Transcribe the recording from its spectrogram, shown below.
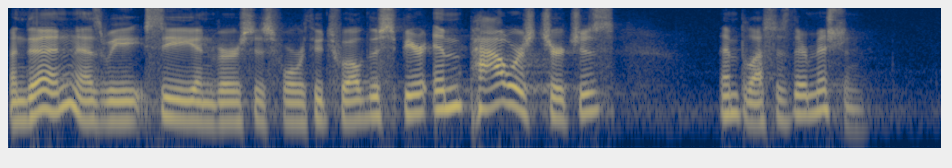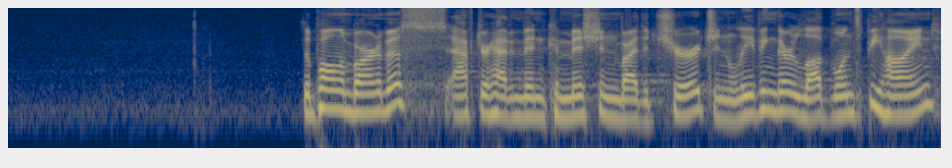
And then, as we see in verses 4 through 12, the Spirit empowers churches and blesses their mission. So, Paul and Barnabas, after having been commissioned by the church and leaving their loved ones behind,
